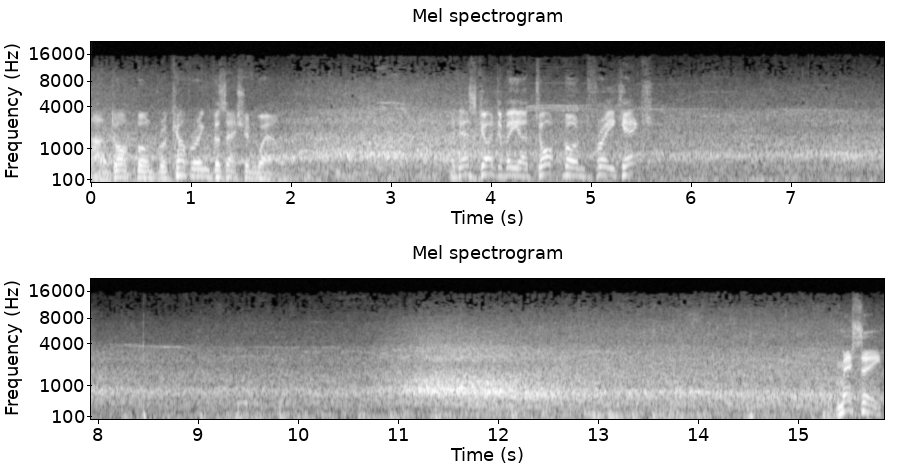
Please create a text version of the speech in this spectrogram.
And Dortmund recovering possession well. It is going to be a Dortmund free kick. Messi.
